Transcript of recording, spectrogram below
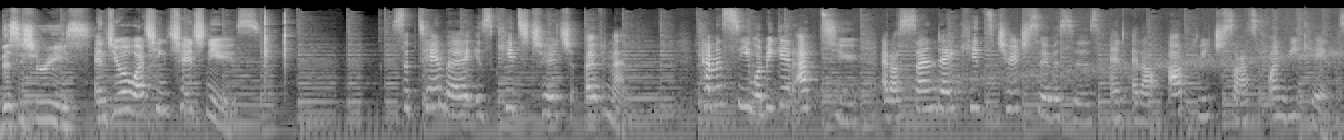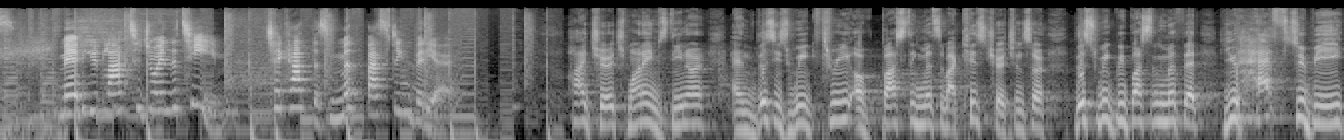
this is Sharice. And you're watching Church News. September is Kids Church Open Month. Come and see what we get up to at our Sunday Kids Church services and at our outreach sites on weekends. Maybe you'd like to join the team. Check out this myth busting video. Hi, church. My name's Dino, and this is week three of busting myths about kids' church. And so this week we're busting the myth that you have to be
